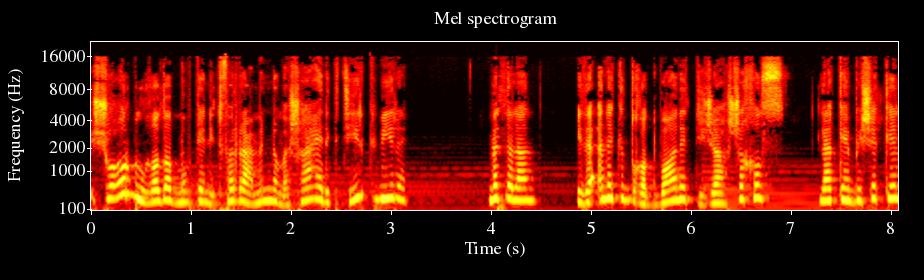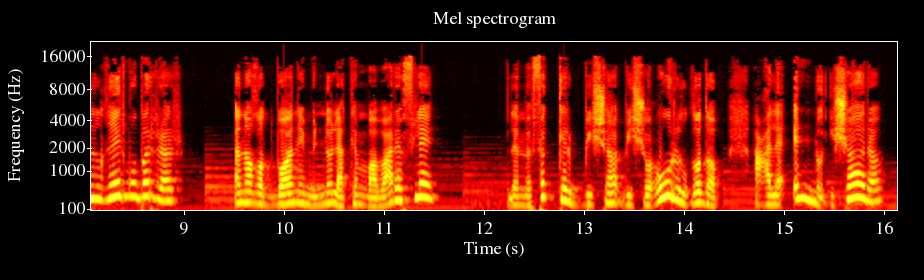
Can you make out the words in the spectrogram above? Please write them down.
الشعور بالغضب ممكن يتفرع منه مشاعر كتير كبيرة. مثلا إذا أنا كنت غضبانة تجاه شخص لكن بشكل غير مبرر. أنا غضبانة منه لكن ما بعرف ليه. لما فكر بشعور الغضب على إنه إشارة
